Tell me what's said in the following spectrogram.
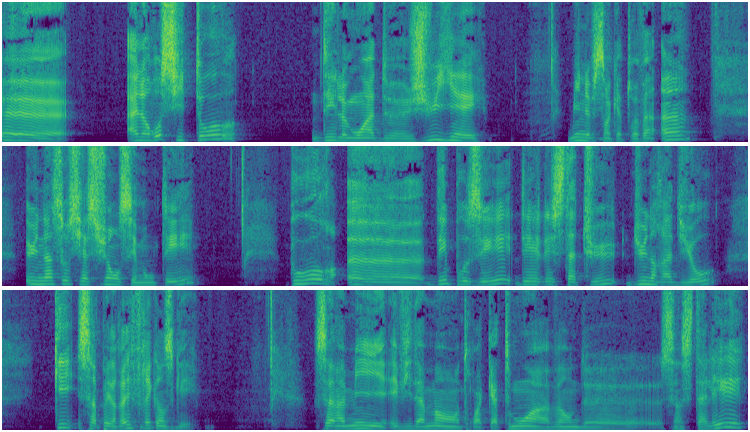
Euh, alors aussitôt, dès le mois de juillet 1981, une association s'est montée pour euh, déposer des, les statuts d'une radio qui s'appellerait Fréquence Gay. Ça a mis évidemment 3-4 mois avant de s'installer.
